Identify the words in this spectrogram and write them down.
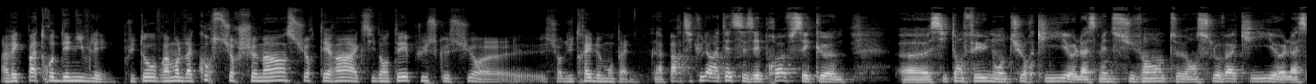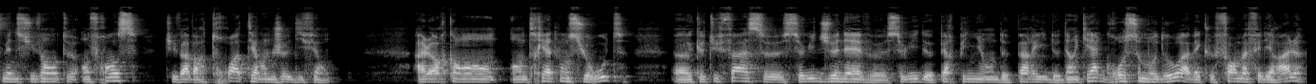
avec pas trop de dénivelé, plutôt vraiment de la course sur chemin, sur terrain accidenté, plus que sur euh, sur du trail de montagne. La particularité de ces épreuves, c'est que euh, si t'en fais une en Turquie la semaine suivante, en Slovaquie la semaine suivante, en France, tu vas avoir trois terrains de jeu différents. Alors qu'en en triathlon sur route, euh, que tu fasses euh, celui de Genève, euh, celui de Perpignan, de Paris, de Dunkerque, grosso modo, avec le format fédéral,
